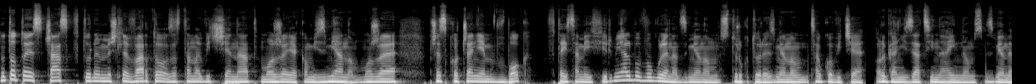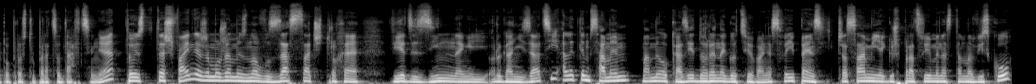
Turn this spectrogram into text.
no to to jest czas, w którym myślę warto zastanowić się nad może jakąś zmianą, może przeskoczeniem w bok w tej samej firmie, albo w ogóle nad zmianą struktury, zmianą całkowicie organizacji na inną, zmianę po prostu pracodawcy, nie? To jest też fajne, że możemy znowu zassać trochę wiedzy z innej organizacji, ale tym samym mamy okazję do renegocjowania swojej pensji. Czasami, jak już pracujemy na stanowisku,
